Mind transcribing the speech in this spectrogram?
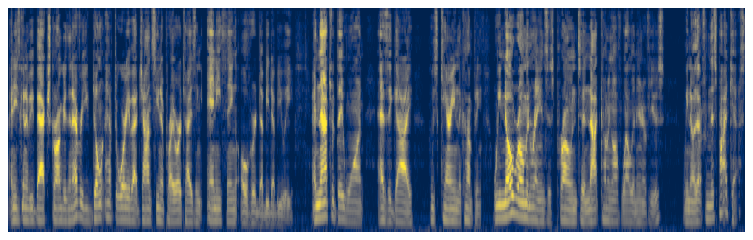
and he's going to be back stronger than ever. You don't have to worry about John Cena prioritizing anything over WWE. And that's what they want as a guy who's carrying the company. We know Roman Reigns is prone to not coming off well in interviews. We know that from this podcast.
